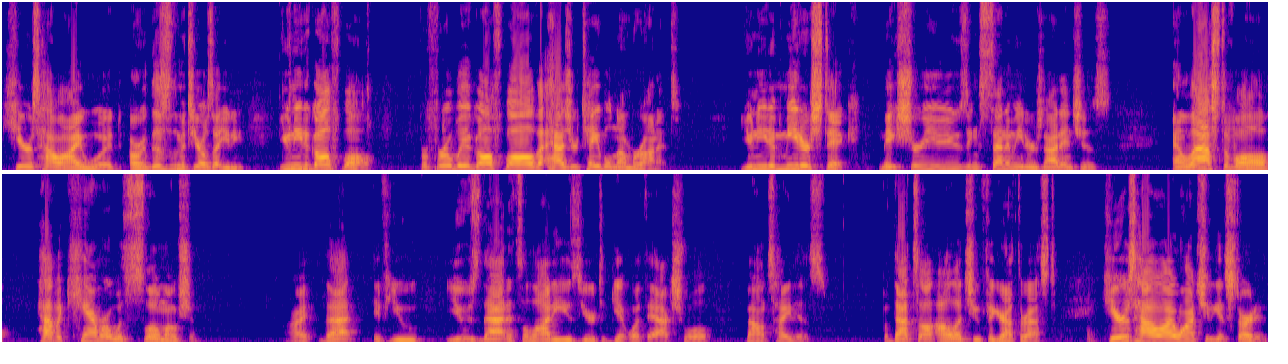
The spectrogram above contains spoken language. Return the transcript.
Here's how I would, or this is the materials that you need. You need a golf ball, preferably a golf ball that has your table number on it. You need a meter stick. Make sure you're using centimeters, not inches. And last of all, have a camera with slow motion. All right, that if you use that, it's a lot easier to get what the actual bounce height is. But that's all, I'll let you figure out the rest. Here's how I want you to get started.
